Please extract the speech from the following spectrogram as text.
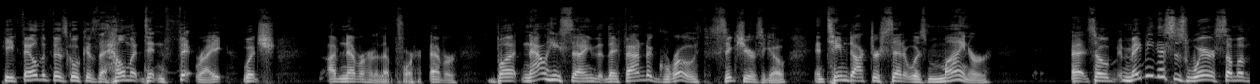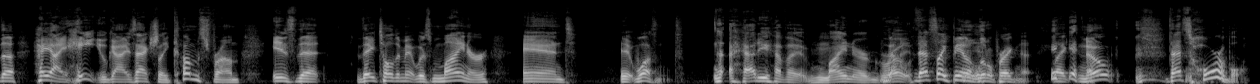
he failed the physical because the helmet didn't fit right, which I've never heard of that before, ever. But now he's saying that they found a growth six years ago, and team doctor said it was minor. Uh, so maybe this is where some of the "Hey, I hate you guys" actually comes from. Is that they told him it was minor and it wasn't. How do you have a minor growth? That's like being a little pregnant. Like, no, that's horrible.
